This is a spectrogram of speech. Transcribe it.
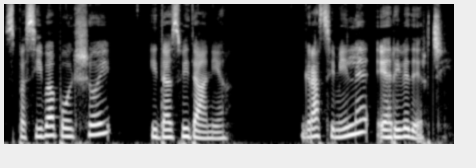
Spasiba большой и до свидания. Grazie mille e arrivederci.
